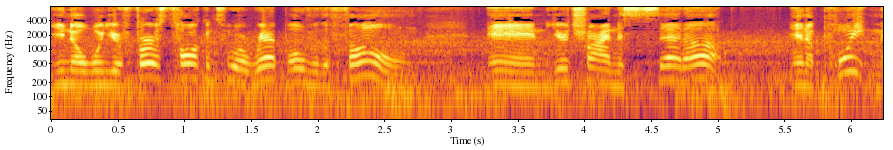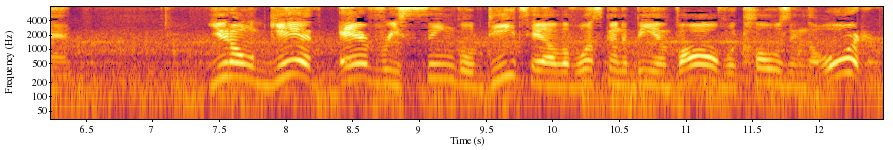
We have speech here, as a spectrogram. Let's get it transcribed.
You know when you're first talking to a rep over the phone and you're trying to set up an appointment, you don't give every single detail of what's going to be involved with closing the order.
